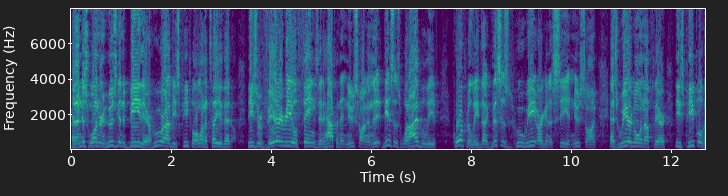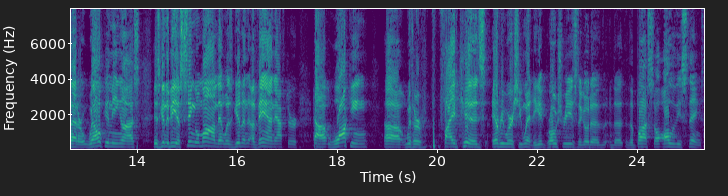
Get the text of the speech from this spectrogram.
And I'm just wondering who's going to be there. Who are these people? I want to tell you that these are very real things that happen at New Song. And th- this is what I believe corporately that this is who we are going to see at New Song as we are going up there. These people that are welcoming us is going to be a single mom that was given a van after uh, walking uh, with her five kids everywhere she went to get groceries, to go to the, the, the bus, all, all, of these things.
